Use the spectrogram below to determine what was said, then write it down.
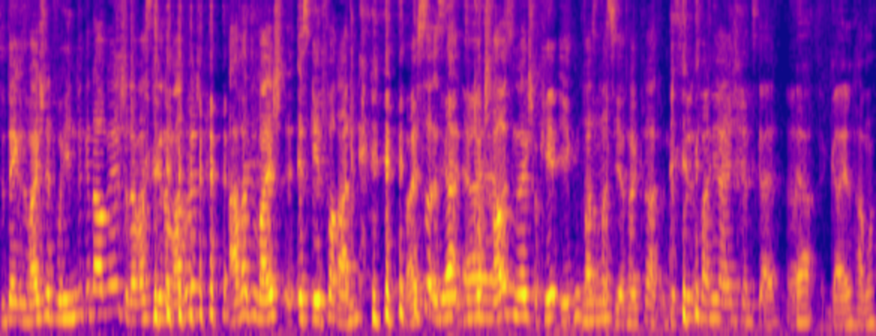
Du denkst, du weißt nicht, wohin du genau willst oder was du genau machen willst, aber du weißt, es geht voran. Weißt du, es Ja, geht, du ja, guckst ja. raus und denkst, okay, irgendwas Mhm. passiert halt gerade. Und das fand ich eigentlich ganz geil. Ja. Ja, geil, Hammer.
